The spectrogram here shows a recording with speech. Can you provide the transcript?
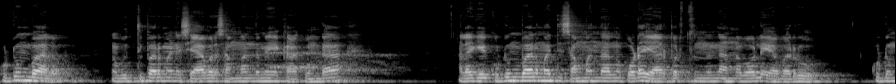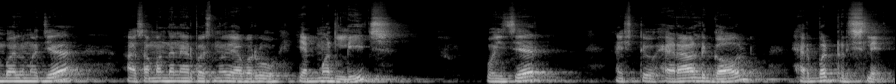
కుటుంబాలు వృత్తిపరమైన సేవల సంబంధమే కాకుండా అలాగే కుటుంబాల మధ్య సంబంధాలను కూడా ఏర్పరుస్తుందని అన్నవాళ్ళు ఎవరు? కుటుంబాల మధ్య ఆ సంబంధాన్ని ఏర్పరుస్తున్నది ఎవరు? Edmund Leach Wiser next Harold Gould Herbert Risley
